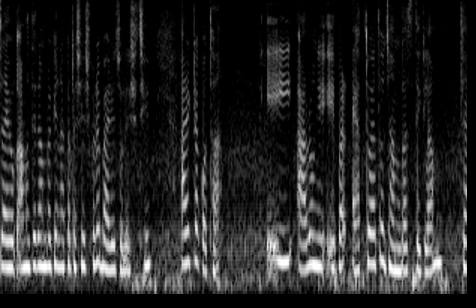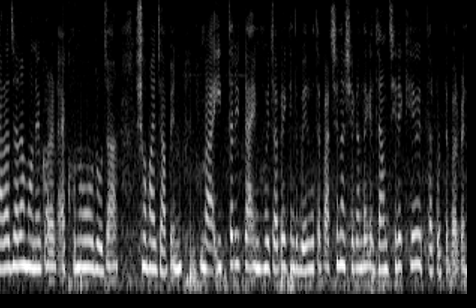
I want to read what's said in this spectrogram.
যাই হোক, আমাদের আমরা কেনাকাটা শেষ করে বাইরে চলে এসেছি। আরেকটা কথা এই আরঙে এবার এত এত জাম গাছ দেখলাম। যারা যারা মনে করেন এখনও রোজার সময় যাবেন বা ইফতারির টাইম হয়ে যাবে কিন্তু বের হতে পারছে না, সেখান থেকে জাম ছিঁড়ে খেয়েও ইফতার করতে পারবেন।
